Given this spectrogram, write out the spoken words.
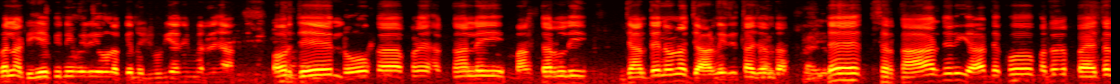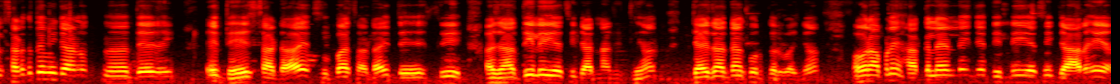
ਪਹਿਲਾਂ ਡੀਏਪੀ ਨਹੀਂ ਮਿਲੀ ਹੁਣ ਅੱਗੇ ਨੂੰ ਯੂਰੀਆ ਨਹੀਂ ਮਿਲ ਰਿਹਾ। ਔਰ ਜੇ ਲੋਕ ਆਪਣੇ ਹੱਕਾਂ ਲਈ ਮੰਗ ਕਰਨ ਲਈ ਜਾਂਦੇ ਨੇ ਉਹਨਾਂ ਨੂੰ ਜਾਣ ਨਹੀਂ ਦਿੱਤਾ ਜਾਂਦਾ। ਤੇ ਸਰਕਾਰ ਜਿਹੜੀ ਆ ਦੇਖੋ ਮਤਲਬ ਪੈਦਲ ਸੜਕ ਤੇ ਵੀ ਜਾਣ ਨੂੰ ਅਹ, ਦੇ ਰਹੀ। ਇਹ ਦੇਸ਼ ਸਾਡਾ, ਇਹ ਸੂਬਾ ਸਾਡਾ, ਇਹ ਦੇਸ਼ ਦੀ ਆਜ਼ਾਦੀ ਲਈ ਅਸੀਂ ਜਾਨਾਂ ਦਿੱਤੀਆਂ, ਜਾਇਦਾਦਾਂ ਕੁਰ ਕਰਵਾਈਆਂ ਔਰ ਆਪਣੇ ਹੱਕ ਲੈਣ ਲਈ ਜੇ ਦਿੱਲੀ ਅਸੀਂ ਜਾ ਰਹੇ ਹਾਂ,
